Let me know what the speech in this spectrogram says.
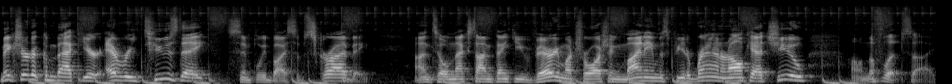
make sure to come back here every Tuesday simply by subscribing. Until next time, thank you very much for watching. My name is Peter Brown, and I'll catch you on the flip side.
